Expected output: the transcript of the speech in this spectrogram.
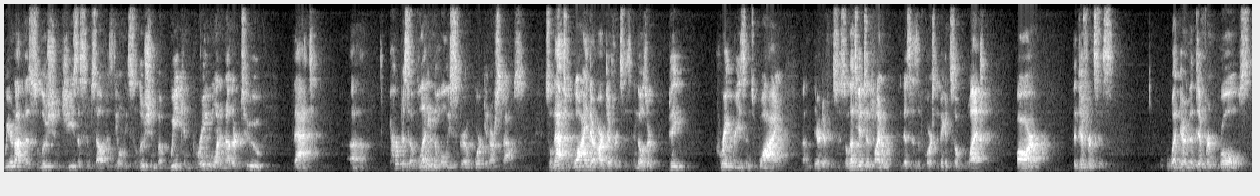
we are not the solution. Jesus himself is the only solution, but we can bring one another to that uh, purpose of letting the Holy Spirit work in our spouse. So that's why there are differences. And those are big, great reasons why um, there are differences. So let's get to the final one. This is, of course, the biggest. So, what are the differences? What are the different roles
